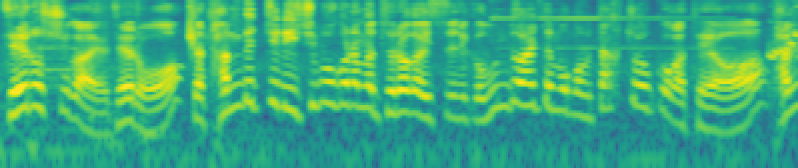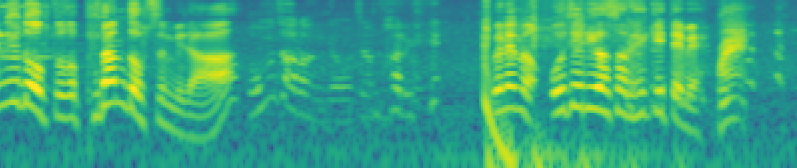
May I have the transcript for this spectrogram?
제로 슈가예요, 제로. 자, 단백질 25g만 들어가 있으니까 운동할 때 먹으면 딱 좋을 것 같아요. 당류도 없어서 부담도 없습니다. 너무 잘하는데 어제 빠르게. 왜냐면 어제 리허설을 했기 때문에.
